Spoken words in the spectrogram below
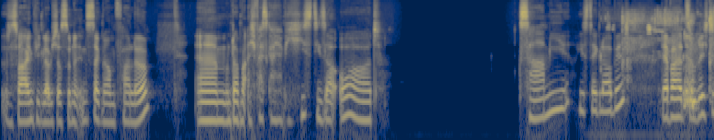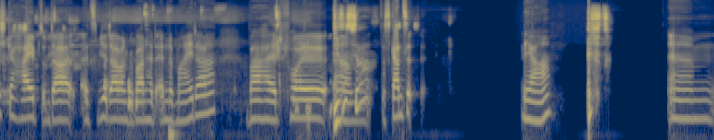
das war irgendwie, glaube ich, auch so eine Instagram-Falle. Ähm, und da war, ich weiß gar nicht, mehr, wie hieß dieser Ort? Xami hieß der, glaube ich. Der war halt so richtig gehypt. Und da, als wir da waren, wir waren halt Ende Mai da, war halt voll. Dieses ähm, Jahr? Das Ganze. Ja. Echt? Ähm,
